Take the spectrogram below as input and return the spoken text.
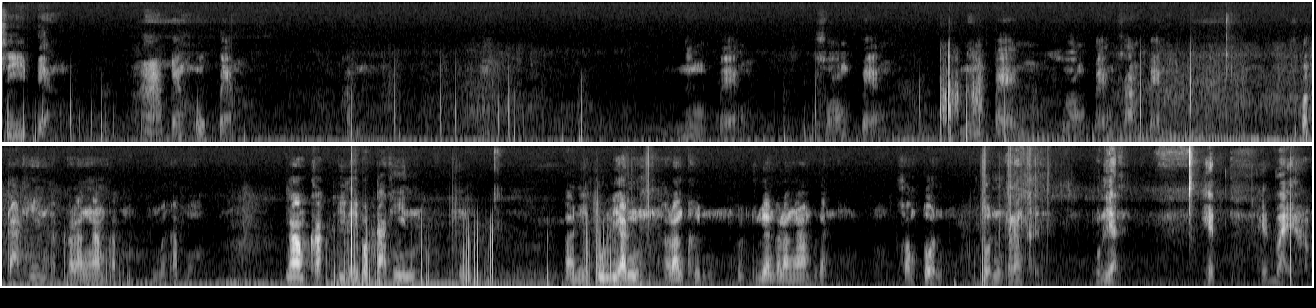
สี่แปลงห้าแปลงหกแปลงครับหนึ่งแปลงสองแปลงหนึ่งแปลงสองแปลงสามแปลง ประกาศหินครับกำลังงามครับเห็นไหมครับนี่งามคักที่นี้ประกาศหินอันนี้ทุเรียนกำลังขึ้นทุเรียนกำลังงามเหมือนกันสองต้นต้นหนึ่งกำลังขึ้นทุเรียนเห็ดเห็ดใบครับ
